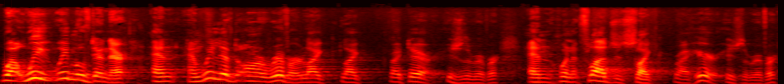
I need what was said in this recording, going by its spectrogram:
Well, we, we moved in there and, and we lived on a river like, like right there is the river. And when it floods, it's like right here is the river.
